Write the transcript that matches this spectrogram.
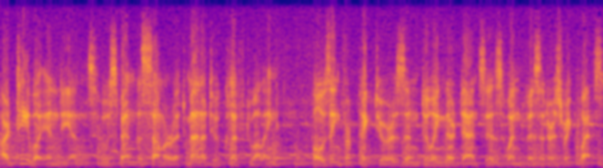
are Tewa Indians who spend the summer at Manitou Cliff Dwelling posing for pictures and doing their dances when visitors request.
